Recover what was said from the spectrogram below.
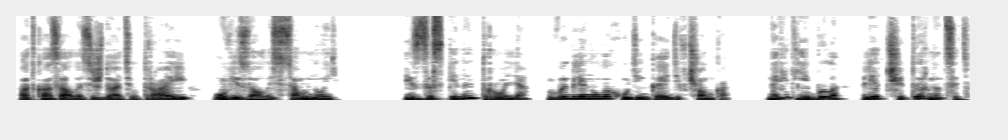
отказалась ждать утра и увязалась со мной. Из-за спины тролля выглянула худенькая девчонка. На вид ей было лет четырнадцать,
